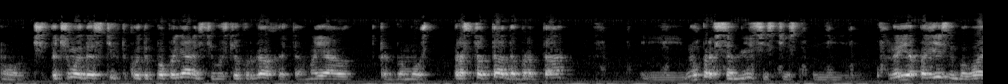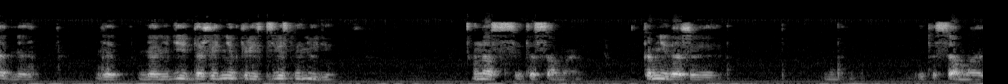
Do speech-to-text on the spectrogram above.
ну, почему я достиг такой популярности в узких кругах, это моя как бы может простота, доброта и ну профессионализм, естественно. И, ну я полезен бываю для, для, для людей, даже некоторые известные люди. У нас это самое, ко мне даже это самое,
